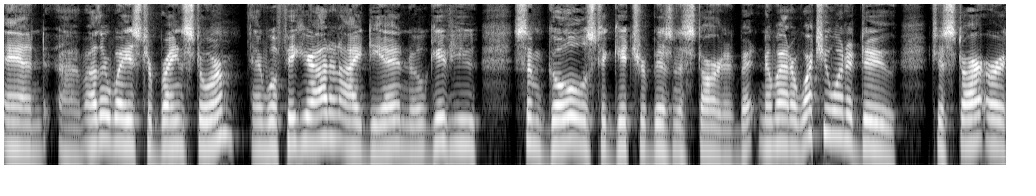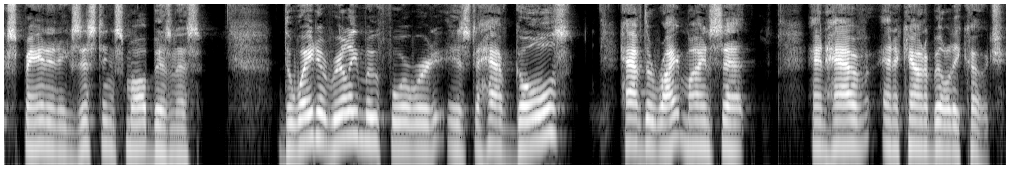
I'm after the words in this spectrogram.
and um, other ways to brainstorm, and we'll figure out an idea and we'll give you some goals to get your business started. But no matter what you want to do to start or expand an existing small business, the way to really move forward is to have goals, have the right mindset, and have an accountability coach.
